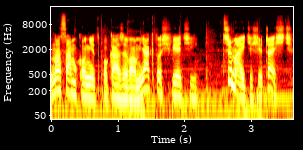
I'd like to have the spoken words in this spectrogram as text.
Na sam koniec pokażę Wam, jak to świeci. Trzymajcie się, cześć!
